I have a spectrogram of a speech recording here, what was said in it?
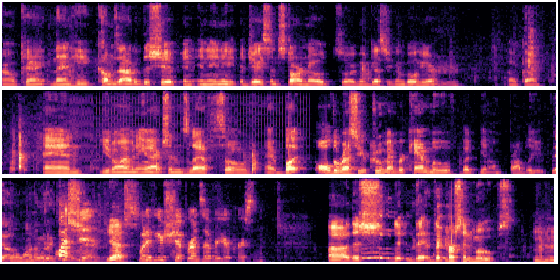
Okay. Then he comes out of the ship in, in any adjacent star node. So I guess you can go here. Mm-hmm. Okay. And you don't have any actions left, so uh, but all the rest of your crew member can move, but you know probably No, don't want to. wanna- move. Question. Yes. What if your ship runs over your person? Uh, the, sh- the the the person moves. Mm-hmm.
